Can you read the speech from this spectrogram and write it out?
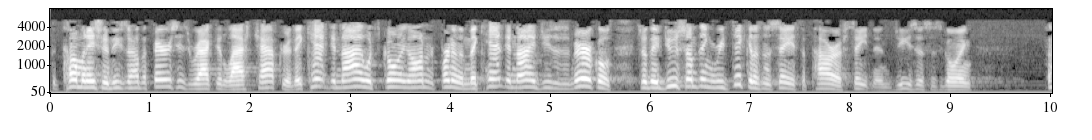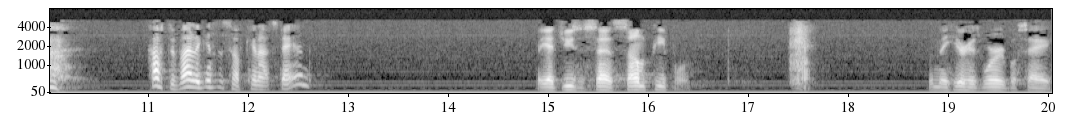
the combination of these is how the Pharisees reacted last chapter. They can't deny what's going on in front of them. They can't deny Jesus' miracles. So they do something ridiculous and say it's the power of Satan. And Jesus is going, house divided against itself cannot stand. But yet Jesus says some people, when they hear his word, will say,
